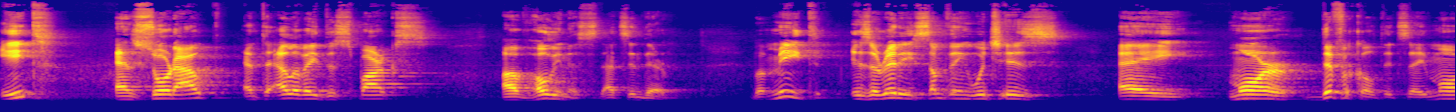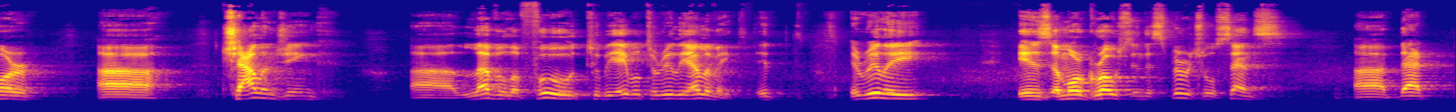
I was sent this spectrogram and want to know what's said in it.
eat and sort out and to elevate the sparks of holiness that's in there. But meat is already something which is a more difficult, it's a more uh, challenging uh, level of food to be able to really elevate. It, it really is a more gross in the spiritual sense uh, that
